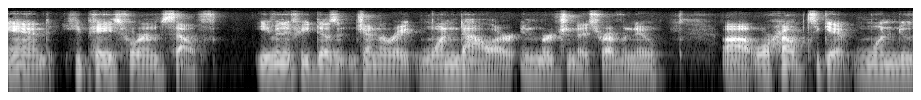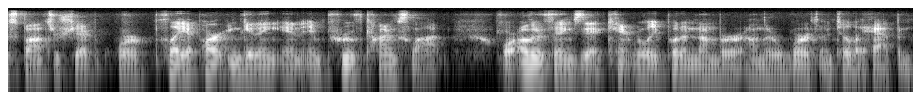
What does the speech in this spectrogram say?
and he pays for himself, even if he doesn't generate $1 in merchandise revenue uh, or help to get one new sponsorship or play a part in getting an improved time slot or other things that can't really put a number on their worth until they happen.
